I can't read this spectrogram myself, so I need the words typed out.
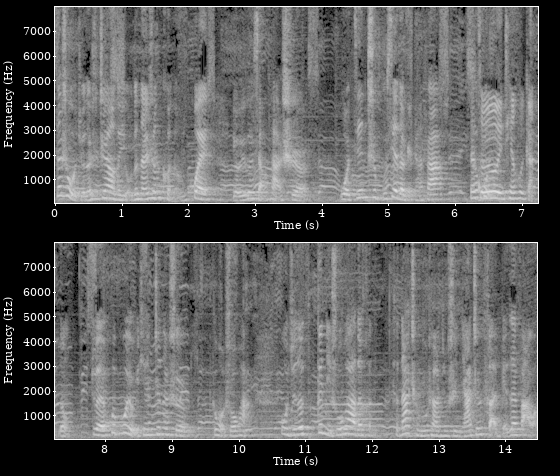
但是我觉得是这样的，有的男生可能会有一个想法是，我坚持不懈的给他发，但总有一天会感动。对，会不会有一天真的是跟我说话？我觉得跟你说话的很很大程度上就是你丫真烦，别再发了。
